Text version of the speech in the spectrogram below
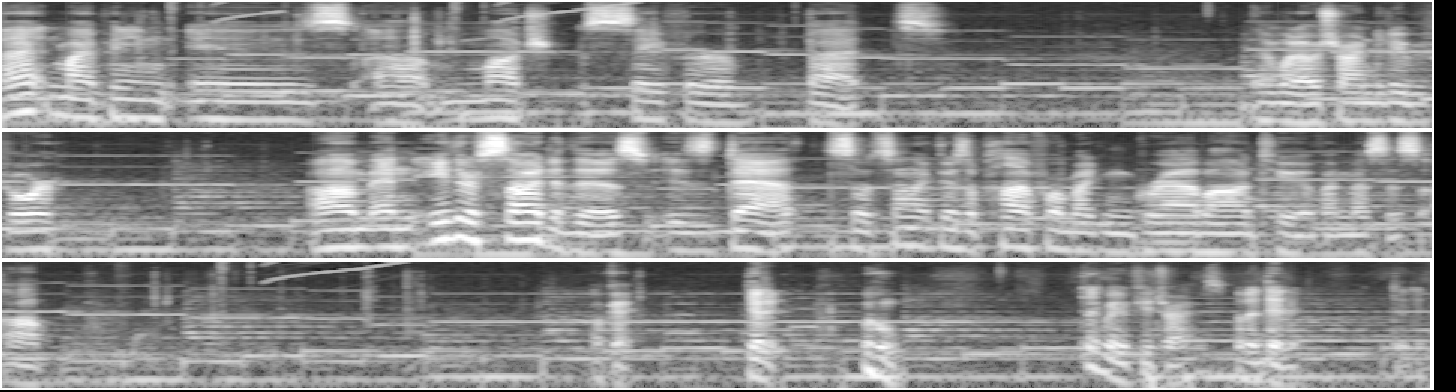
That, in my opinion, is a much safer bet than what I was trying to do before. Um, and either side of this is death, so it's not like there's a platform I can grab onto if I mess this up. Okay, did it. Ooh. Took me a few tries, but I did it. Did it.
